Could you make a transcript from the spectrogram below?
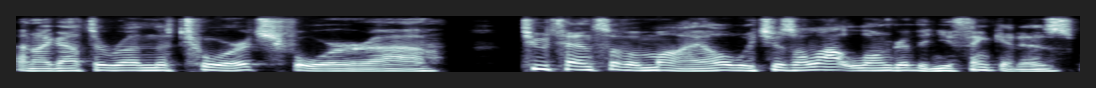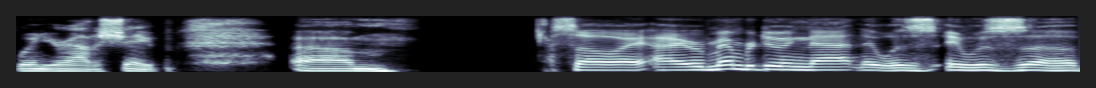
And I got to run the torch for uh, two tenths of a mile, which is a lot longer than you think it is when you're out of shape. Um, so I, I, remember doing that, and it was it was uh,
